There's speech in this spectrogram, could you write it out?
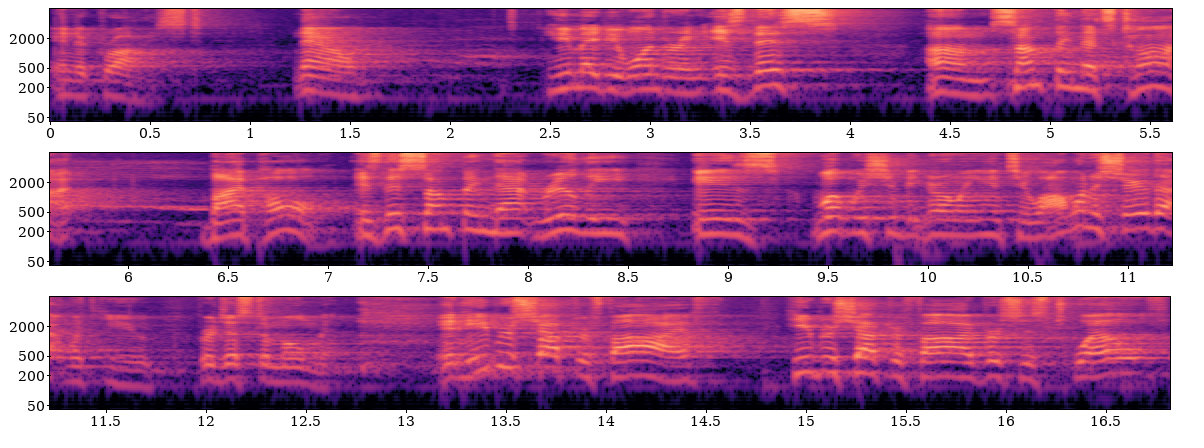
into Christ. Now, you may be wondering is this um, something that's taught by Paul? Is this something that really is what we should be growing into? Well, I want to share that with you for just a moment. In Hebrews chapter 5, Hebrews chapter 5, verses 12,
